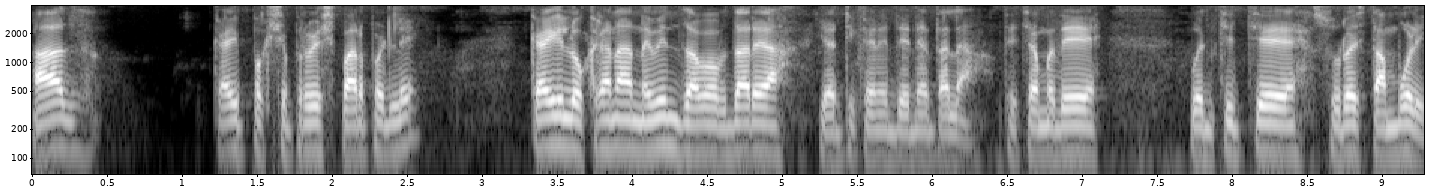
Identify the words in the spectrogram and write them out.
आज काही पक्षप्रवेश पार पडले. काही लोकांना नवीन जबाबदाऱ्या या ठिकाणी देण्यात आल्या. त्याच्यामध्ये वंचितचे सूरज तांबोळी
